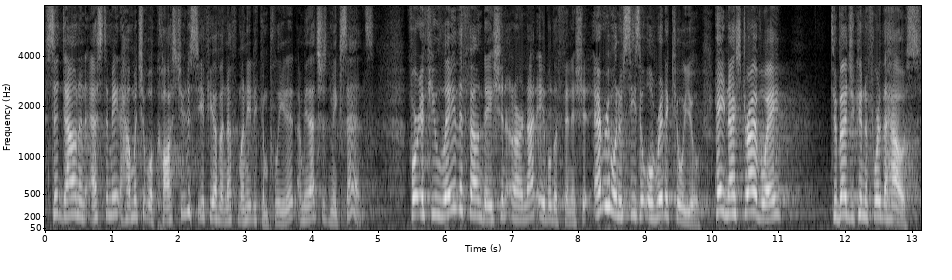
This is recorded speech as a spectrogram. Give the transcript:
sit down and estimate how much it will cost you to see if you have enough money to complete it? I mean, that just makes sense. For if you lay the foundation and are not able to finish it, everyone who sees it will ridicule you. Hey, nice driveway. Too bad you couldn't afford the house.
